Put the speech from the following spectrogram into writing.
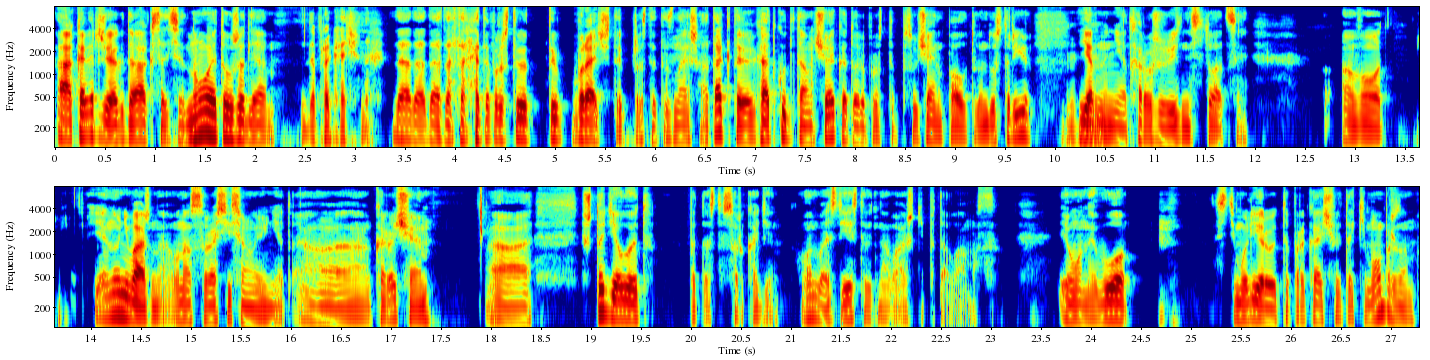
А, коверджек, да, кстати. Ну, это уже для... Для прокачанных. Да, да, да, да, да. Это просто ты, ты врач, ты просто это знаешь. А так ты откуда там человек, который просто случайно попал в эту индустрию, угу. явно не от хорошей жизненной ситуации. Вот. И, ну, неважно, у нас в России все равно ее нет. А, короче, что делает ПТ-141? Он воздействует на ваш гипоталамус. И он его стимулирует и прокачивает таким образом,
